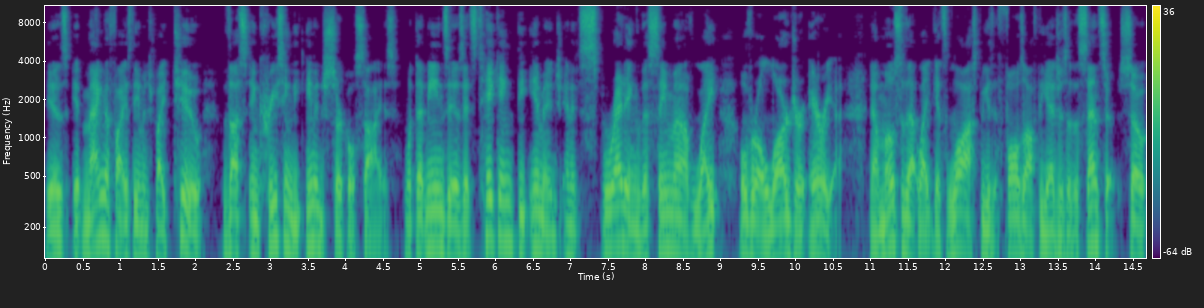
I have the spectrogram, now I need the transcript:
is it magnifies the image by two, thus increasing the image circle size. What that means is it's taking the image and it's spreading the same amount of light over a larger area. Now most of that light gets lost because it falls off the edges of the sensor. So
